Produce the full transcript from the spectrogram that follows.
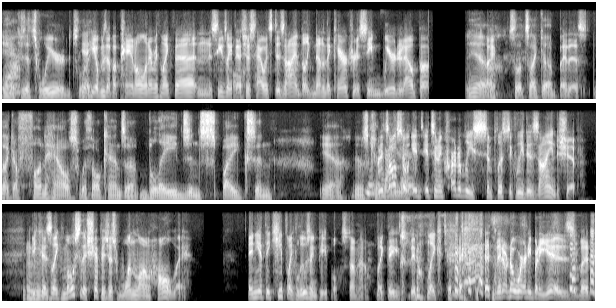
Yeah, because it's weird. It's Yeah, he opens up a panel and everything like that, and it seems like that's just how it's designed. But like none of the characters seem weirded out by, yeah, so it's like a by this. like a fun house with all kinds of blades and spikes and yeah, it was But it's also it's, it's an incredibly simplistically designed ship Mhm. because like most of the ship is just one long hallway. And yet they keep like losing people somehow. Like they they don't like they don't know where anybody is, but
